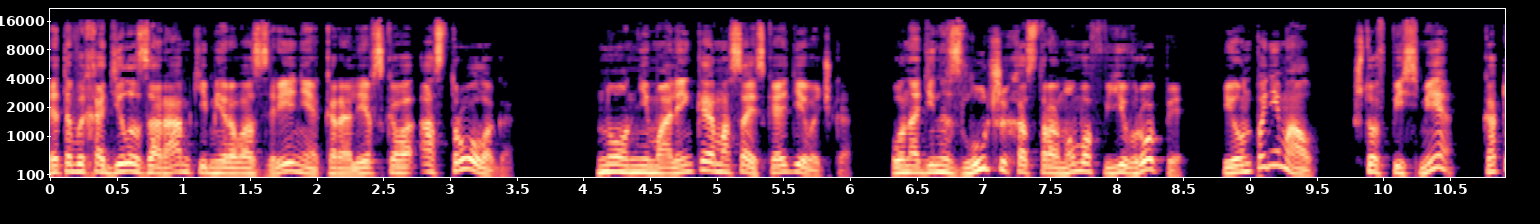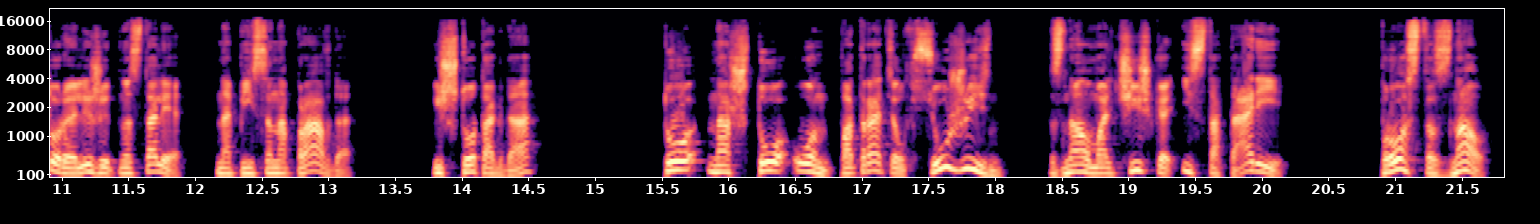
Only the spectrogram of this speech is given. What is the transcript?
Это выходило за рамки мировоззрения королевского астролога. Но он не маленькая масайская девочка. Он один из лучших астрономов в Европе, и он понимал, что в письме, которое лежит на столе, написана правда. И что тогда? То, на что он потратил всю жизнь, знал мальчишка из Татарии. Просто знал,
